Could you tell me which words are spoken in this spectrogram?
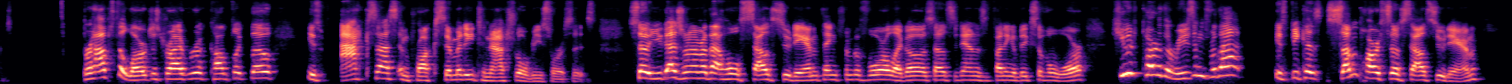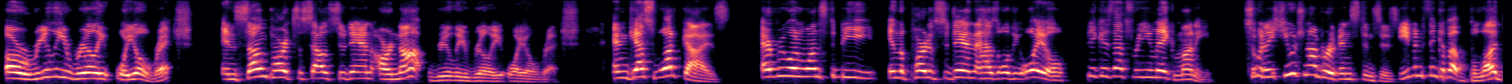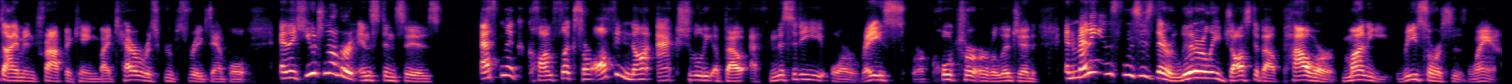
Perhaps the largest driver of conflict, though, is access and proximity to natural resources. So you guys remember that whole South Sudan thing from before? Like, oh, South Sudan is fighting a big civil war. Huge part of the reason for that is because some parts of South Sudan are really, really oil rich and some parts of South Sudan are not really, really oil rich. And guess what, guys? Everyone wants to be in the part of Sudan that has all the oil because that's where you make money. So, in a huge number of instances, even think about blood diamond trafficking by terrorist groups, for example, and a huge number of instances, ethnic conflicts are often not actually about ethnicity or race or culture or religion. In many instances, they're literally just about power, money, resources, land.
